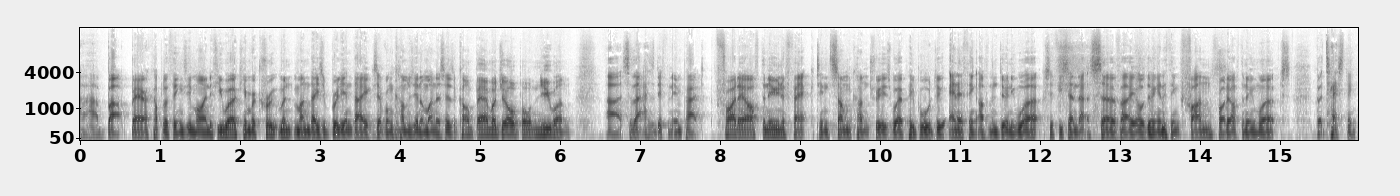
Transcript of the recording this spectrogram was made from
Uh, but bear a couple of things in mind. If you work in recruitment, Monday's a brilliant day because everyone comes in on Monday and says, I can't bear my job, I want a new one. Uh, so that has a different impact. Friday afternoon effect in some countries where people will do anything other than do any work. So if you send out a survey or doing anything fun, Friday afternoon works. But testing.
